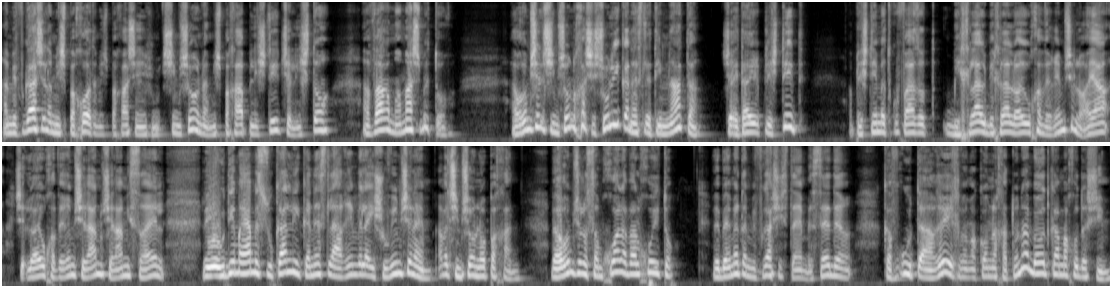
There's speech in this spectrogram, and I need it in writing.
המפגש של המשפחות, המשפחה של שמשון והמשפחה הפלישתית של אשתו, עבר ממש בטוב. ההורים של שמשון חששו להיכנס לתמנתה, שהייתה עיר פלישתית. הפלישתים בתקופה הזאת בכלל בכלל לא היו חברים שלו, היה, לא היו חברים שלנו, של עם ישראל. ליהודים היה מסוכן להיכנס לערים וליישובים שלהם, אבל שמשון לא פחד. וההורים שלו סמכו עליו והלכו איתו. ובאמת המפגש הסתיים בסדר, קבעו תאריך ומקום לחתונה בעוד כמה חודשים.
